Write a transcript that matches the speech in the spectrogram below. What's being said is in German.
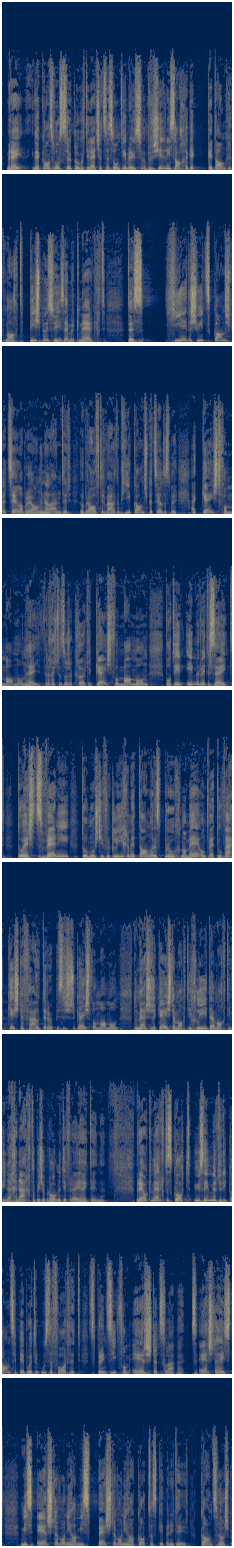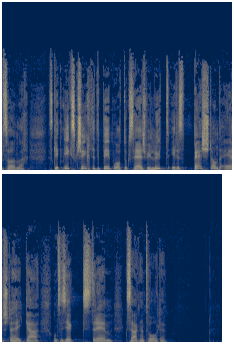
Wir haben, ich werde ganz kurz zurückschauen auf die letzten zwei Sonntage. Wir haben uns über verschiedene Sachen Gedanken gemacht. Beispielsweise haben wir gemerkt, dass hier in der Schweiz ganz speziell, aber auch in anderen Ländern, überall auf der Welt, aber hier ganz speziell, dass wir einen Geist vom Mammon haben. Vielleicht hast du das auch schon gehört. Der Geist vom Mammon, der dir immer wieder sagt, du hast zu wenig, du musst dich vergleichen mit anderen, es braucht noch mehr und wenn du weg bist, dann fehlt dir etwas. Das ist der Geist vom Mammon. Du merkst, es ist ein Geist, der macht dich klein, der macht dich wie ein Knecht, du bist überhaupt nicht in Freiheit drin. Wir haben auch gemerkt, dass Gott uns immer durch die ganze Bibel wieder herausfordert, das Prinzip vom Ersten zu leben. Das Erste heisst, mein Erste, was ich habe, mein Beste, was ich habe, Gott, das gebe ich dir. Ganz höchstpersönlich. Es gibt x Geschichten in der Bibel, wo du siehst, wie Leute ihr Beste und Erste haben gegeben und sie sind extrem gesegnet worden.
